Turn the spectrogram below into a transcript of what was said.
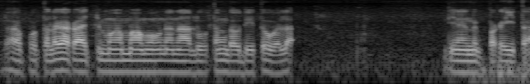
Wala po talaga kahit yung mga mamaw na nalutang daw dito, wala. Hindi na nagpakita.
